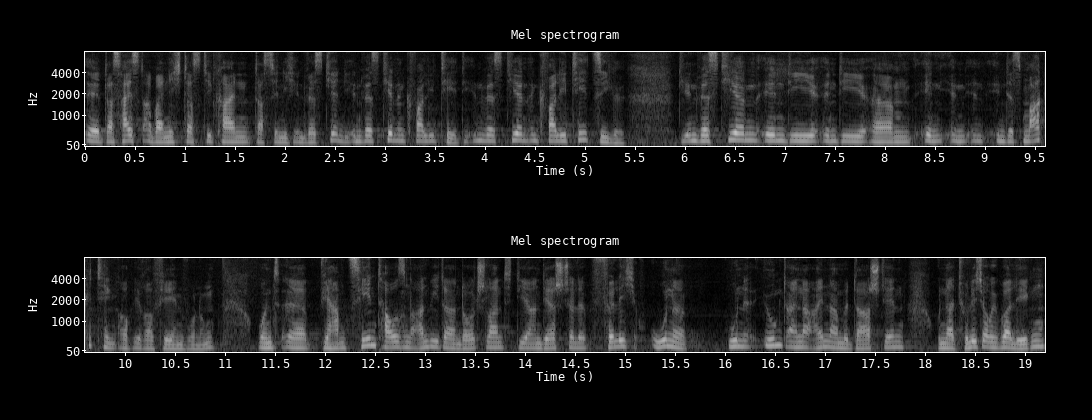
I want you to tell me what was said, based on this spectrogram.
Äh, das heißt aber nicht, dass die, kein, dass sie nicht investieren. Die investieren in Qualität, die investieren in Qualitätssiegel. Die investieren in, die, in, die, ähm, in, in, in, das Marketing auch ihrer Ferienwohnungen. Und äh, wir haben 10.000 Anbieter in Deutschland, die an der Stelle völlig ohne ohne irgendeine Einnahme dastehen und natürlich auch überlegen,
